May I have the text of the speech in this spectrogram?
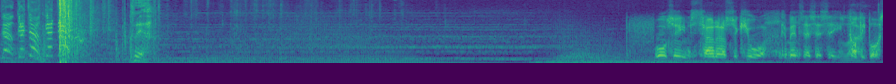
Down, get down, get down! Clear. All teams, townhouse secure. Commence SSE. Allah. Copy, boss.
